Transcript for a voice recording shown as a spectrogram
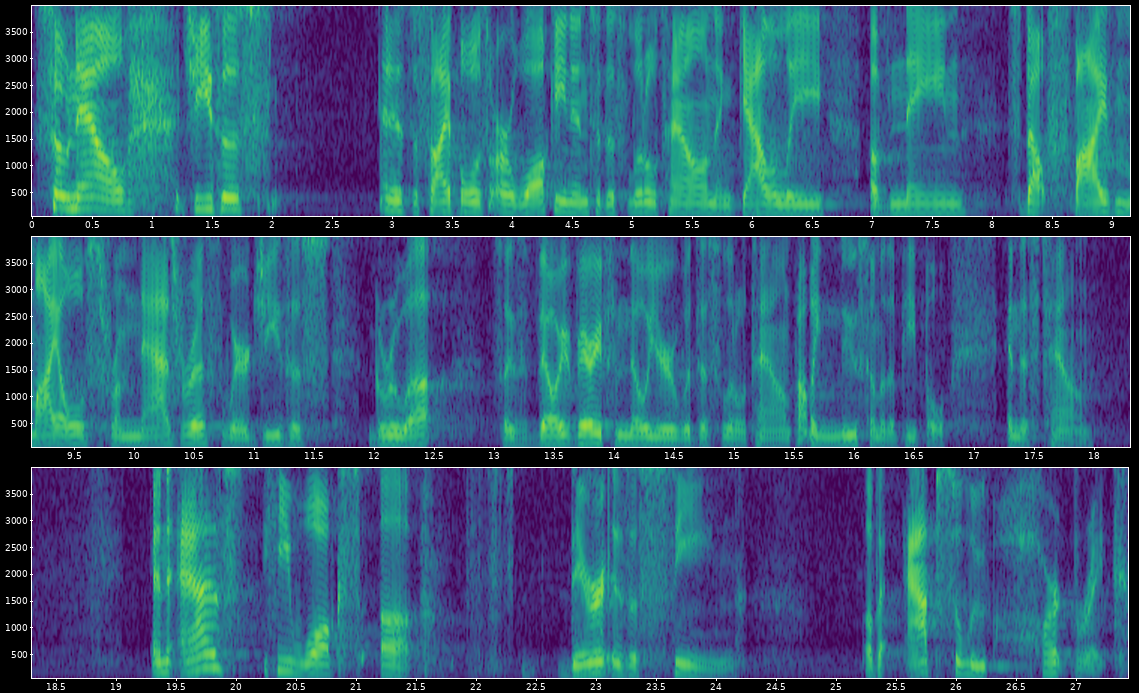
So now, Jesus and his disciples are walking into this little town in Galilee of Nain. It's about five miles from Nazareth, where Jesus grew up. So he's very, very familiar with this little town, probably knew some of the people in this town. And as he walks up, there is a scene of absolute heartbreak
